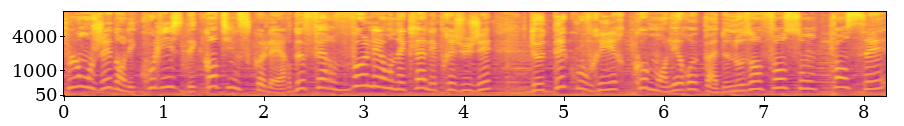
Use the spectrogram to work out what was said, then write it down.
plonger dans les coulisses des cantines scolaires, de faire voler en éclats les préjugés, de découvrir comment les repas de nos enfants sont pensés,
